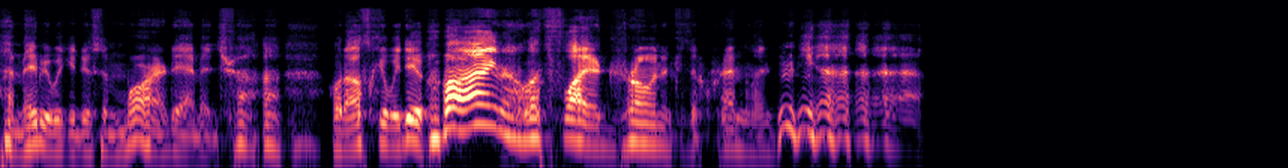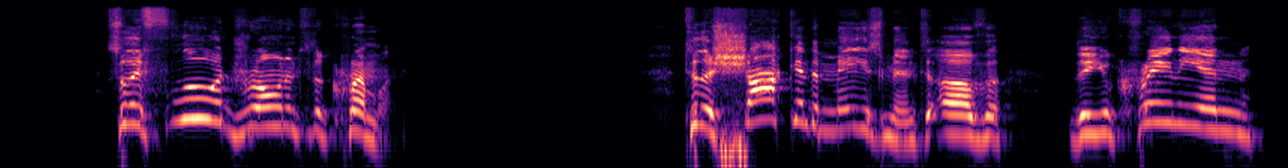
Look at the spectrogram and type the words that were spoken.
And maybe we could do some more damage. what else can we do? Oh, I know. Let's fly a drone into the Kremlin." so they flew a drone into the Kremlin. To the shock and amazement of the Ukrainian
